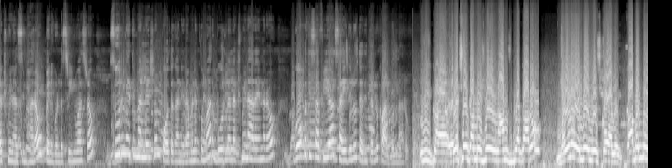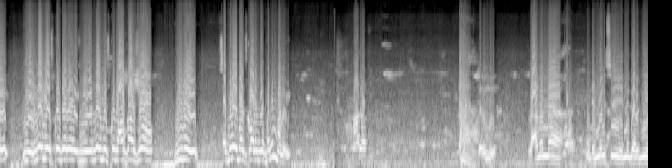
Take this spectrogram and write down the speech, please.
లక్ష్మీ నరసింహారావు పెనుగొండ శ్రీనివాసరావు సూర్యనేతి మల్లేశం పోతగాని రమణకుమార్ బూర్ల లక్ష్మీనారాయణరావు గోపతి సఫియా సైదులు తదితరులు పాల్గొన్నారు. ఈ ఎలక్షన్ కమిషన్ నామ్స్ ప్రకారం మళ్ళీ ఎంజాయ్ చేసుకోవాలి. కాబట్టి ఈ ఎంజాయ్ చేసుకుంటే ఈ ఎంజాయ్ చేసుకునే అవకాశం మీరు సద్వినియోగపరచుకోవాలని చెప్పని మనవి. రానున్న ఎమ్మెల్సీ ఎన్నికలకి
